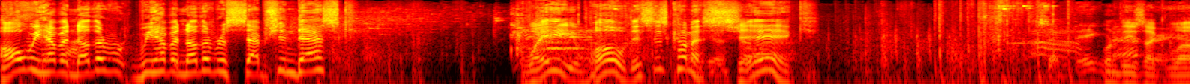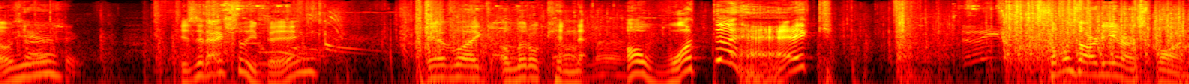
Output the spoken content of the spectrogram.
Oh, we have another, we have another reception desk. Wait, whoa, this is kind of uh, sick. A big One of these, like, low here? actually- Is it actually big? We have like a little connect. Oh, man. Oh, what the heck? Someone's already in our spawn.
